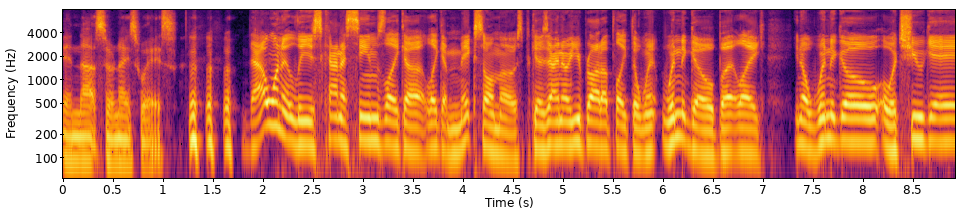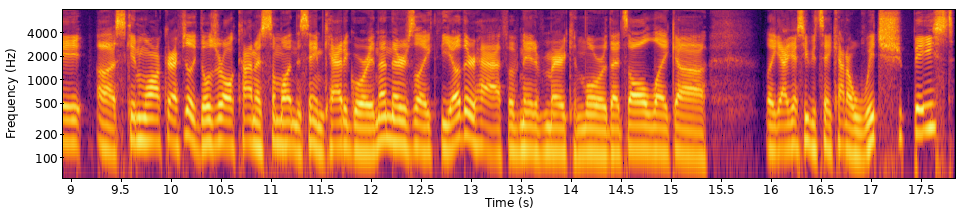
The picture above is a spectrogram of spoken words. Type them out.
in not so nice ways. that one at least kind of seems like a like a mix almost because I know you brought up like the Wendigo, but like you know Wendigo, Owachuge, uh, Skinwalker. I feel like those are all kind of somewhat in the same category. And then there's like the other half of Native American lore that's all like uh like I guess you could say kind of witch based,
